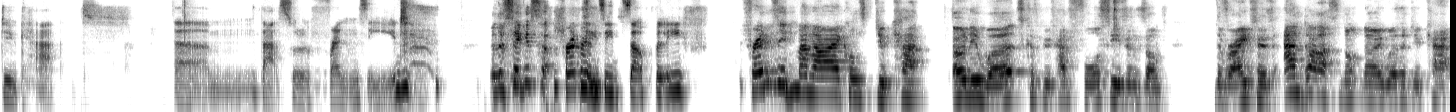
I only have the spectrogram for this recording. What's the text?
Dukat um that sort of frenzied But the thing is that frenzied, frenzied self-belief frenzied maniacal Dukat only works because we've had four seasons of the writers and us not knowing whether Dukat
